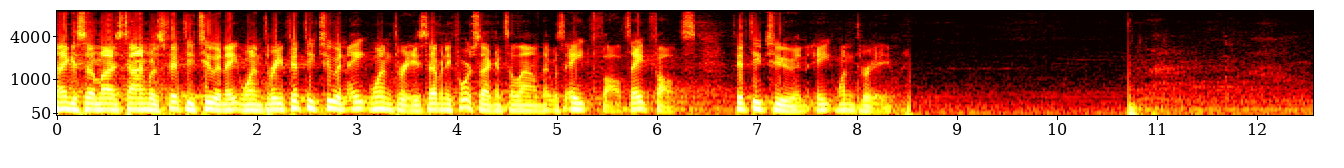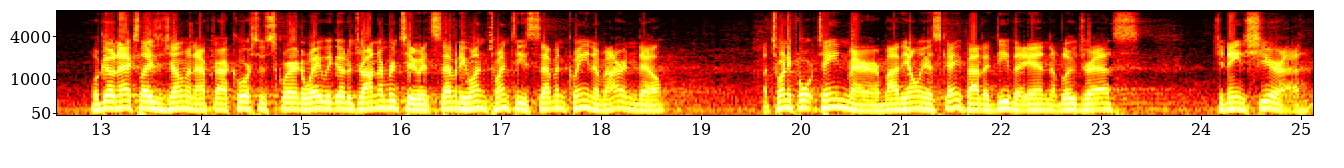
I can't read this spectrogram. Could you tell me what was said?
Thank you so much. Time was 52 and 813. 52 and 813. 74 seconds allowed. That was eight faults. Eight faults. 52 and 813. We'll go next, ladies and gentlemen. After our course is squared away, we go to draw number two. It's 7127 Queen of Irondale. A 2014 mare by the only escape out of Diva in a blue dress. Janine Shira,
